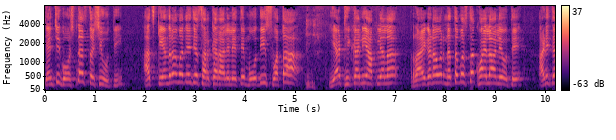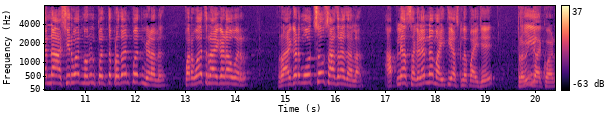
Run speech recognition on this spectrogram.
त्यांची घोषणाच तशी होती. आज केंद्रामध्ये जे सरकार आलेले ते मोदी स्वतः या ठिकाणी आपल्याला रायगडावर नतमस्तक व्हायला आले होते आणि त्यांना आशीर्वाद म्हणून पंतप्रधान पद मिळालं. परवाच रायगडावर रायगड महोत्सव साजरा झाला. आपल्या सगळ्यांना माहिती असलं पाहिजे प्रवीण गायकवाड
